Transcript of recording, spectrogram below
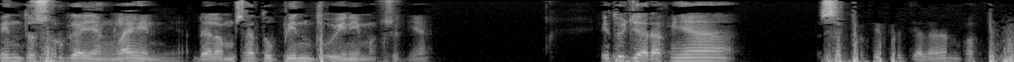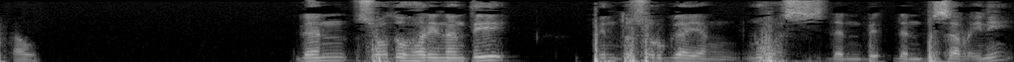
pintu surga yang lain ya, dalam satu pintu ini maksudnya itu jaraknya seperti perjalanan 40 tahun. Dan suatu hari nanti pintu surga yang luas dan dan besar ini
